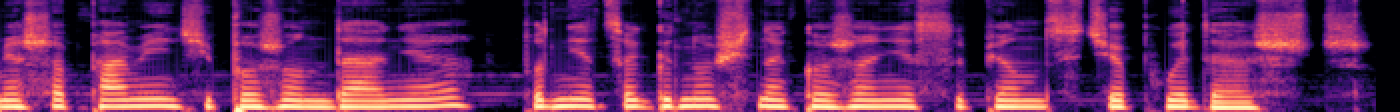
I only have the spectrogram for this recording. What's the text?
miesza pamięć i pożądanie, pod nieco gnuśne korzenie sypiąc ciepły deszcz.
